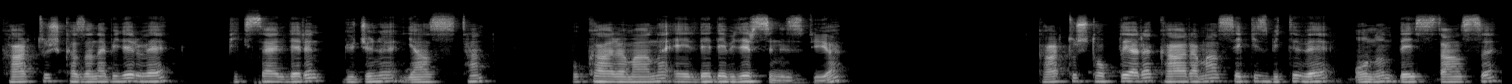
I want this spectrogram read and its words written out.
kartuş kazanabilir ve piksellerin gücünü yansıtan bu kahramanı elde edebilirsiniz diyor. Kartuş toplayarak kahraman 8 biti ve onun destansı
